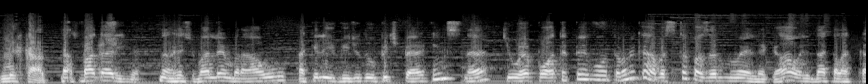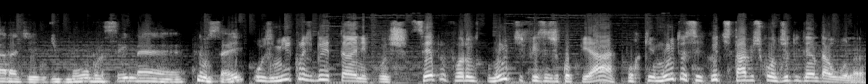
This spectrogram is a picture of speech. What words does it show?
no mercado. Na padaria. Não, a gente vai lembrar o, aquele vídeo do Pete Perkins, né? Que o repórter pergunta: Mas, cara, você tá fazendo não é legal? Ele dá aquela cara de, de bobo assim, né? Não sei. Os micros britânicos sempre foram muito difíceis de copiar porque muito circuito estava escondido dentro da ULA.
